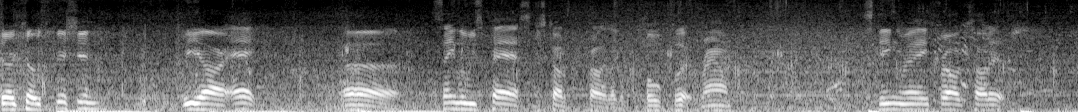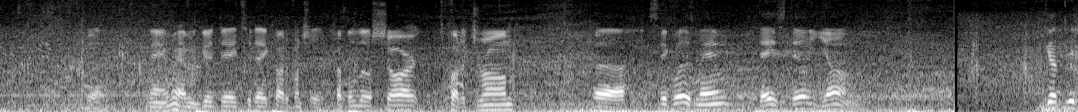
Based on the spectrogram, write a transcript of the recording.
Third Coast Fishing. We are at uh, San Luis Pass. Just caught probably like a full foot round stingray. Frog caught it. But man, we're having a good day today. Caught a bunch of couple little shark. Caught a drum. Uh, stick with us, man. Day's still young. Got this.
